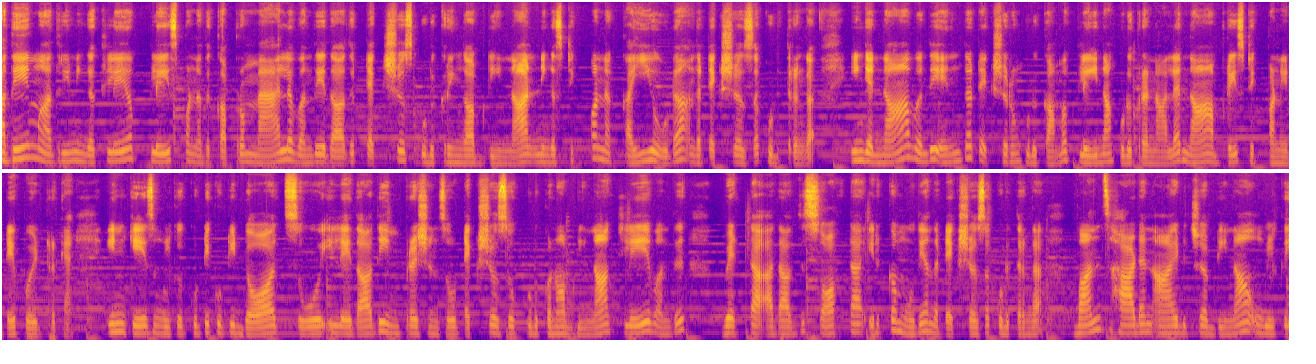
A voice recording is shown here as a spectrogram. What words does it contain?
அதே மாதிரி நீங்கள் கிளியர் ப்ளேஸ் பண்ணதுக்கப்புறம் மேலே வந்து ஏதாவது டெக்ஸ்சர்ஸ் கொடுக்குறீங்க அப்படின்னா நீங்கள் ஸ்டிக் பண்ண கையோட அந்த டெக்ஸ்சர்ஸை கொடுத்துருங்க. இங்கே நான் வந்து எந்த டெக்ஸ்சரும் கொடுக்காம பிளெயினாக கொடுக்குறனால நான் அப்படியே ஸ்டிக் பண்ணிகிட்டே போயிட்டுருக்கேன். இன்கேஸ் உங்களுக்கு குட்டி குட்டி டாட்ஸோ இல்லை ஏதாவது இம்ப்ரெஷன்ஸோ டெக்ஸ்சர்ஸோ கொடுக்கணும் அப்படின்னா கிளே வந்து வெட்டாக அதாவது சாஃப்டாக இருக்கும் போதே அந்த டெக்ஸ்சர்ஸை கொடுத்துருங்க. ஒன்ஸ் ஹார்டன் ஆயிடுச்சு அப்படின்னா உங்களுக்கு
